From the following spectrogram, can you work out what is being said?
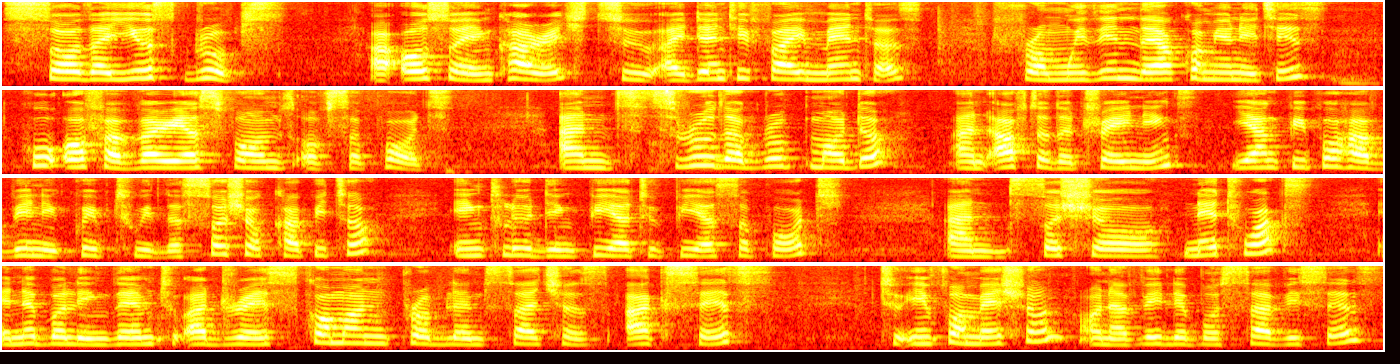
So the youth groups are also encouraged to identify mentors from within their communities who offer various forms of support. And through the group model and after the trainings, young people have been equipped with the social capital, including peer to peer support and social networks, enabling them to address common problems such as access to information on available services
